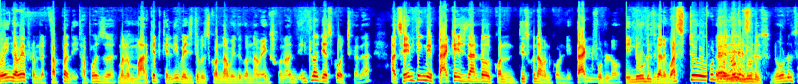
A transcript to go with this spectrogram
going away from that తప్పది. సపోజ్ మనం మార్కెట్కి వెళ్ళి వెజిటబుల్స్ కొన్నాం ఇది కొన్నాం ఎగ్స్ కొన్నాం ఇంట్లో చేసుకోవచ్చు కదా. ఆ సేమ్ థింగ్ మీ ప్యాకేజ్ దాంట్లో కొన్ తీసుకున్నాం అనుకోండి ప్యాక్డ్ ఫుడ్లో ఈ నూడిల్స్ కానీ వర్స్ట్. నూడిల్స్. నూడిల్స్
